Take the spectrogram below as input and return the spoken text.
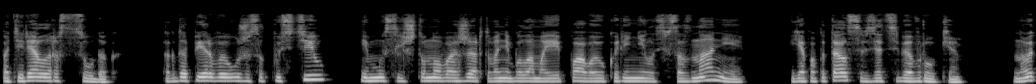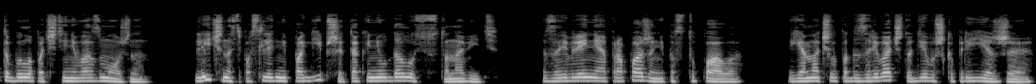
потерял рассудок. Когда первый ужас отпустил, и мысль, что новая жертва не была моей павой, укоренилась в сознании, я попытался взять себя в руки. Но это было почти невозможно. Личность последней погибшей так и не удалось установить. Заявление о пропаже не поступало. Я начал подозревать, что девушка приезжая.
